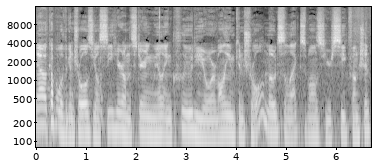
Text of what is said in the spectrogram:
Now, a couple of the controls you'll see here on the steering wheel include your volume control, mode select, as well as your seek function.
